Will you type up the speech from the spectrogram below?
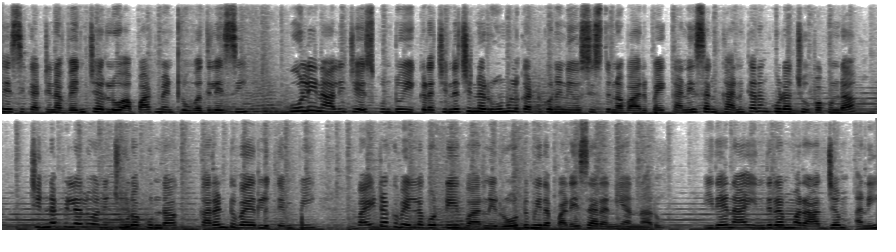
చేసి కట్టిన వెంచర్లు అపార్ట్మెంట్లు వదిలేసి కూలీ నాలి చేసుకుంటూ ఇక్కడ చిన్న చిన్న రూములు కట్టుకుని నివసిస్తున్న వారిపై కనీసం కనికరం కూడా చూపకుండా చిన్నపిల్లలు అని చూడకుండా కరెంటు వైర్లు తెంపి బయటకు వెళ్ళగొట్టి వారిని రోడ్డు మీద పడేశారని అన్నారు. ఇదేనా ఇందిరమ్మ రాజ్యం అని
